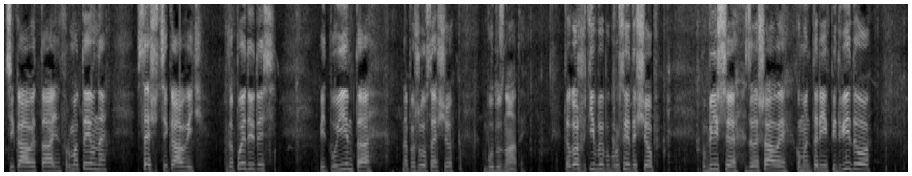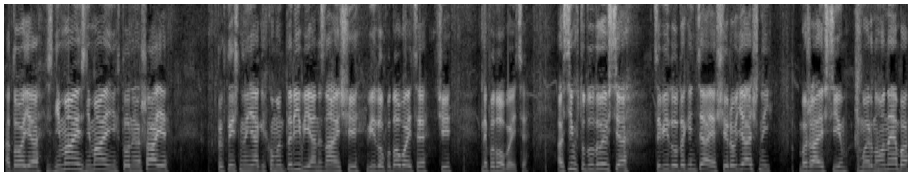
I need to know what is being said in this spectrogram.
цікаве та інформативне. Все, що цікавить, запитуйтесь, відповім та напишу все, що буду знати. Також хотів би попросити, щоб побільше залишали коментарів під відео, а то я знімаю, знімаю, ніхто не лишає практично ніяких коментарів. Я не знаю, чи відео подобається, чи не подобається. А всім, хто додивився це відео до кінця, я щиро вдячний. Бажаю всім мирного неба,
